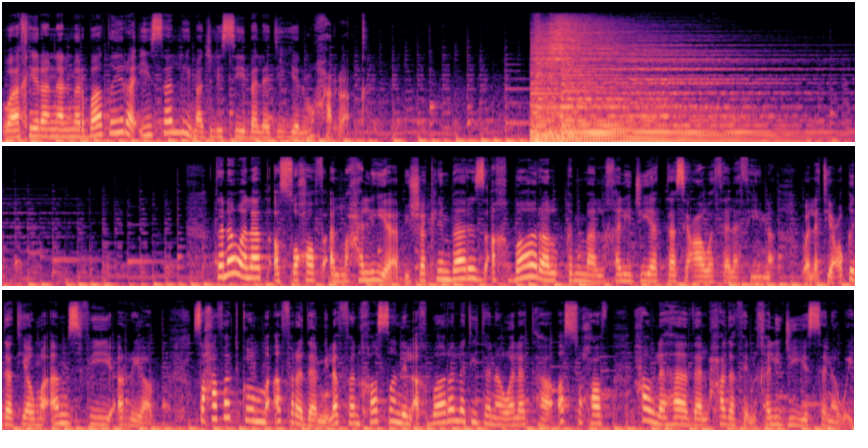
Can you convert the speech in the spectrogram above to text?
وأخيرا المرباطي رئيسا لمجلس بلدي المحرق. تناولت الصحف المحلية بشكل بارز أخبار القمة الخليجية التاسعة والثلاثين والتي عقدت يوم أمس في الرياض. صحفتكم أفرد ملفا خاصا للأخبار التي تناولتها الصحف حول هذا الحدث الخليجي السنوي.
